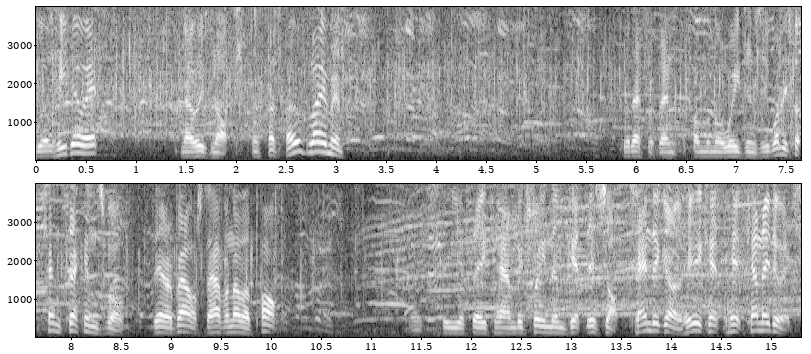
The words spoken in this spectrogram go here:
Will he do it? No, he's not. Don't blame him. Good effort then from the Norwegians. Well, he's got 10 seconds, well, thereabouts to have another pop. Let's see if they can, between them, get this up. 10 to go. Here, can, here, can they do it?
